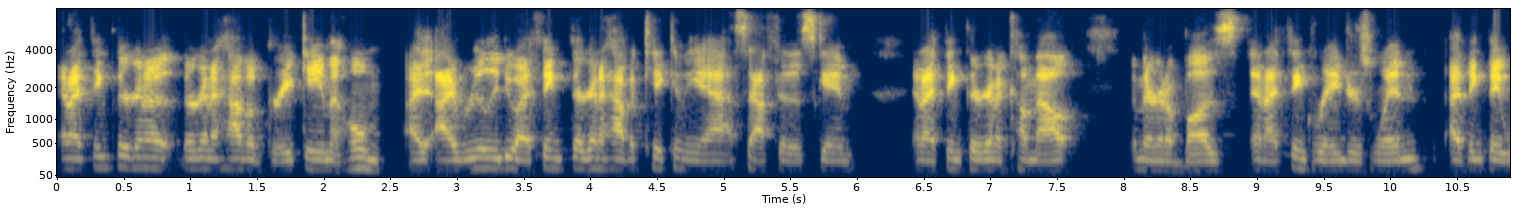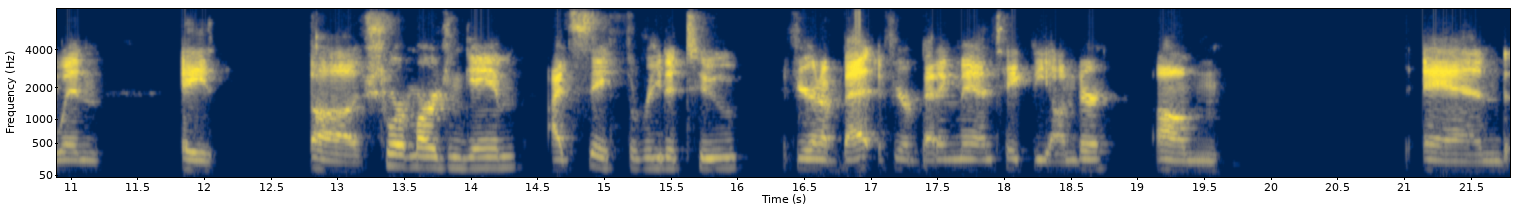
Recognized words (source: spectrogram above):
and I think they're gonna they're gonna have a great game at home. I, I really do. I think they're gonna have a kick in the ass after this game, and I think they're gonna come out and they're gonna buzz. And I think Rangers win. I think they win a uh, short margin game. I'd say three to two. If you're gonna bet, if you're a betting man, take the under. Um, and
